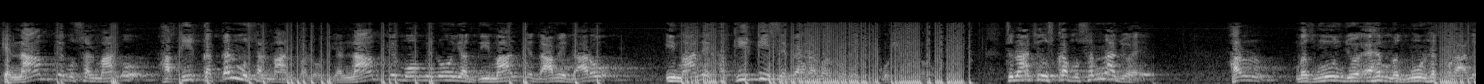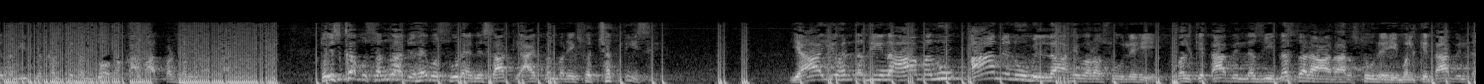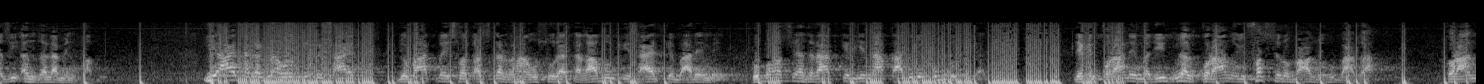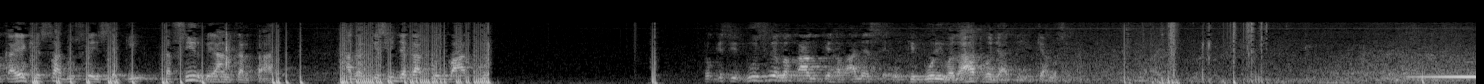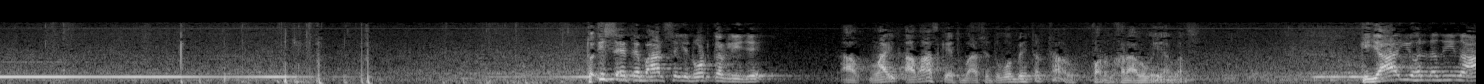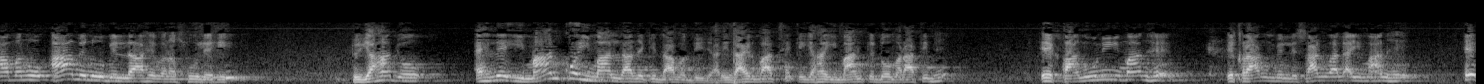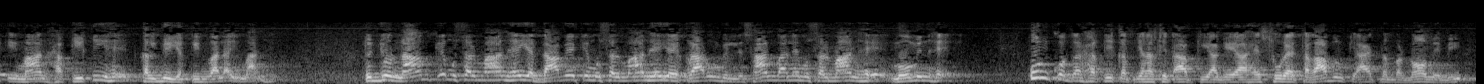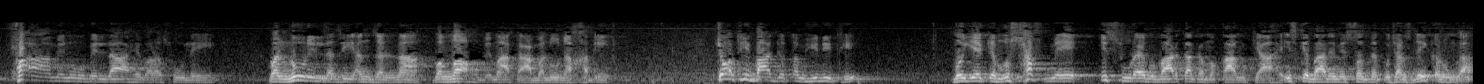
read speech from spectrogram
کہ نام کے مسلمانوں حقیقت مسلمان بنو یا نام کے مومنوں یا دیمان کے دعوے داروں ایمان حقیقی سے بہرور ہونے کی کوشش کرو۔ چنانچہ اس کا مسنہ جو ہے، ہر مضمون جو اہم مضمون ہے پرانے مجید میں کم سے کم دو مقامات پر ضرور آتا ہے۔ تو اس کا مسنہ جو ہے، وہ سورہ نساء کی آیت نمبر ایک سو چھتیس ہے۔ یا الذین آمنو آمنو باللہ و رسول ہی بل کتاب الزی نزل علی رسول ہی بل الزی انزل من قبل۔ یہ آیت اگر نہ ہوتی تو شاید جو بات میں اس وقت عرض کر رہا ہوں سورہ تغابن کی اس آیت کے بارے میں وہ بہت سے حضرات کے لیے ناقابل قبول ہو جاتی لیکن قرآن مجید میں القرآن و یفسر و باز ہو بازا قرآن کا ایک حصہ دوسرے حصے کی تفسیر بیان کرتا ہے۔ اگر کسی جگہ کوئی بات تو کسی دوسرے مقام کے حوالے سے ان کی پوری وضاحت ہو جاتی ہے کیا مسئلہ تو اس اعتبار سے یہ نوٹ کر لیجیے مائک آواز کے اعتبار سے تو وہ بہتر تھا اور فوراً خراب ہو گئی آواز۔ کہ یا یو الدین آمنو آمنو بلّہ و رسول ہی تو یہاں جو اہل ایمان کو ایمان لانے کی دعوت دی جا رہی ظاہر بات ہے کہ یہاں ایمان کے دو مراتب ہیں۔ ایک قانونی ایمان ہے، اقرار باللسان والا ایمان ہے۔ ایک ایمان حقیقی ہے، قلبی یقین والا ایمان ہے۔ تو جو نام کے مسلمان ہیں یا دعوے کے مسلمان ہیں یا اقرار باللسان والے مسلمان ہیں، مومن ہیں، ان کو در حقیقت یہاں خطاب کیا گیا ہے۔ سورہ تغابن کی آیت نمبر نو میں بھی فامن بلّہ و رسول و نور الزی انزلنا و اللہ بما کا ملون خبیر۔ چوتھی بات جو تمہیدی تھی، وہ یہ کہ مصحف میں اس سورہ مبارکہ کا مقام کیا ہے۔ اس کے بارے میں اس وقت میں کچھ عرض نہیں کروں گا۔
